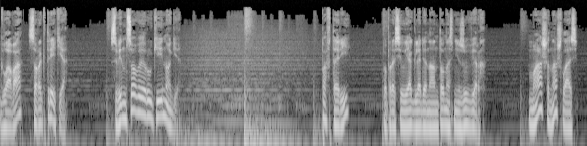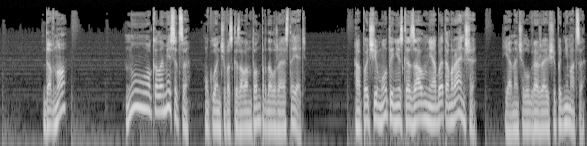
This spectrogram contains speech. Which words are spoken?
Глава 43. Свинцовые руки и ноги. «Повтори», — попросил я, глядя на Антона снизу вверх. «Маша нашлась». «Давно?» «Ну, около месяца», — уклончиво сказал Антон, продолжая стоять. «А почему ты не сказал мне об этом раньше?» Я начал угрожающе подниматься.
